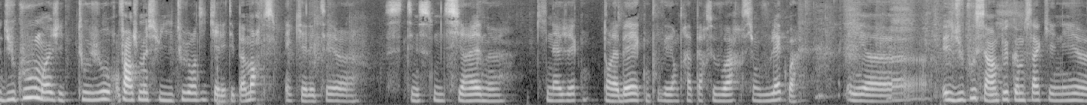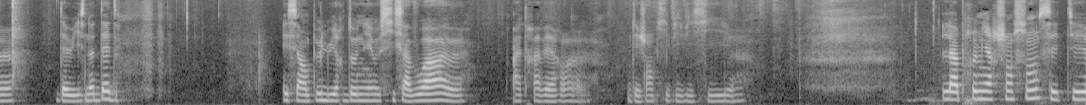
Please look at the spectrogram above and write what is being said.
du coup, moi, j'ai toujours, enfin, je me suis toujours dit qu'elle n'était pas morte et qu'elle était, euh, c'était une, sirène euh, qui nageait dans la baie et qu'on pouvait entreapercevoir si on voulait, quoi. Et, euh, du coup, c'est un peu comme ça qu'est né euh, is not dead. Et c'est un peu lui redonner aussi sa voix à travers des gens qui vivent ici. La première chanson, c'était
